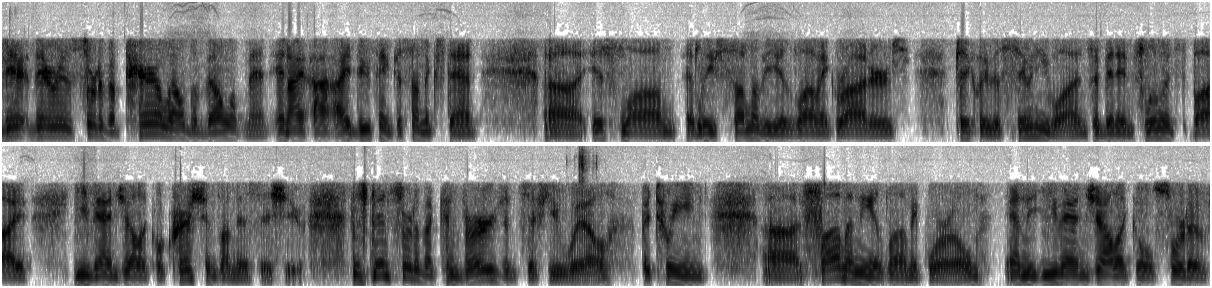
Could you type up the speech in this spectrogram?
there there is sort of a parallel development, and I, I, do think to some extent, uh, Islam, at least some of the Islamic writers, particularly the Sunni ones, have been influenced by evangelical Christians on this issue. There's been sort of a convergence, if you will, between uh, some in the Islamic world and the evangelical sort of,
